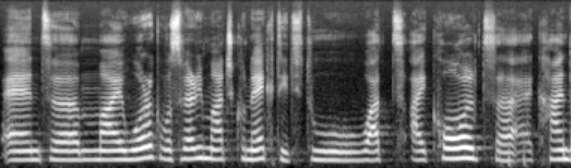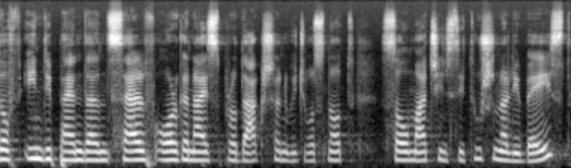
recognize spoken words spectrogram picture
And uh, my work was very much connected to what I called uh, a kind of independent, self organized production, which was not so much institutionally based.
